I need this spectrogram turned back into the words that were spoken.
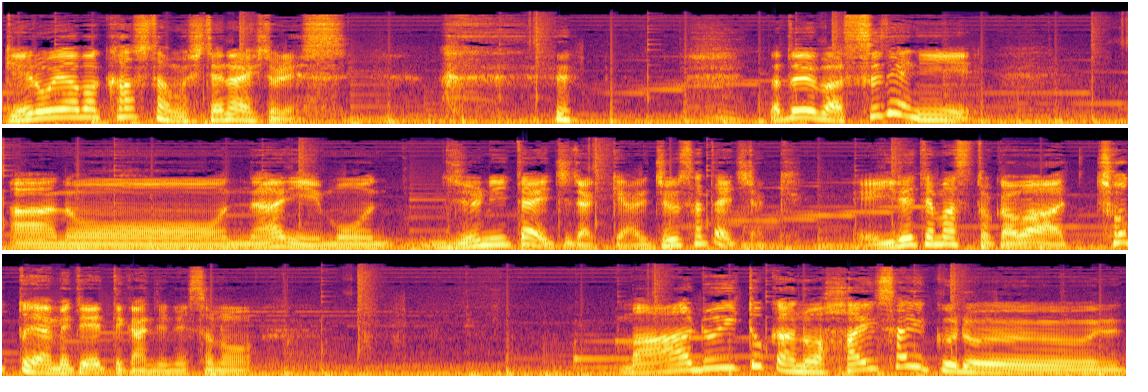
ゲロヤバカスタムしてない人です。例えば、すでに、あのー、何？もう12対1だっけ？あれ13対1だっけ？入れてますとかは、ちょっとやめてって感じね。その、丸いとかのハイサイクル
